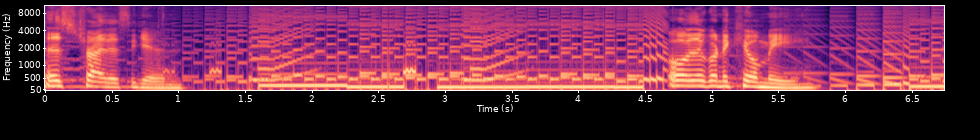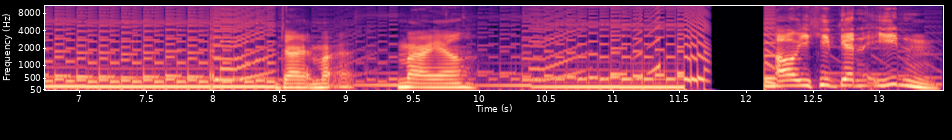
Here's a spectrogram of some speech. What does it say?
Let's try this again. Oh, they're gonna kill me. Darn it, Mar Mario. Oh, you keep getting eaten.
